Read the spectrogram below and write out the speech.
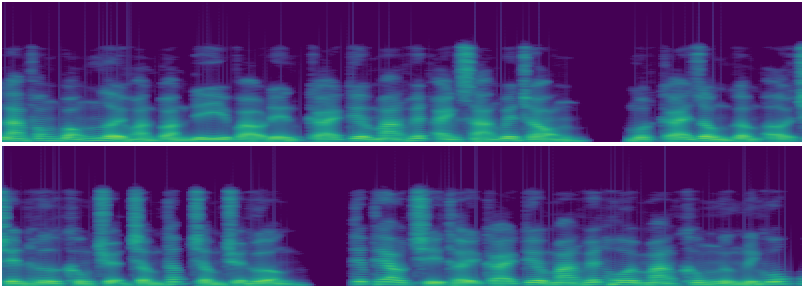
Lam phong bóng người hoàn toàn đi vào đến cái kia mang huyết ánh sáng bên trong, một cái rồng gầm ở trên hư không chuyện trầm thấp trầm chuyện hưởng. Tiếp theo chỉ thấy cái kia mang huyết hôi mang không ngừng lính khúc,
